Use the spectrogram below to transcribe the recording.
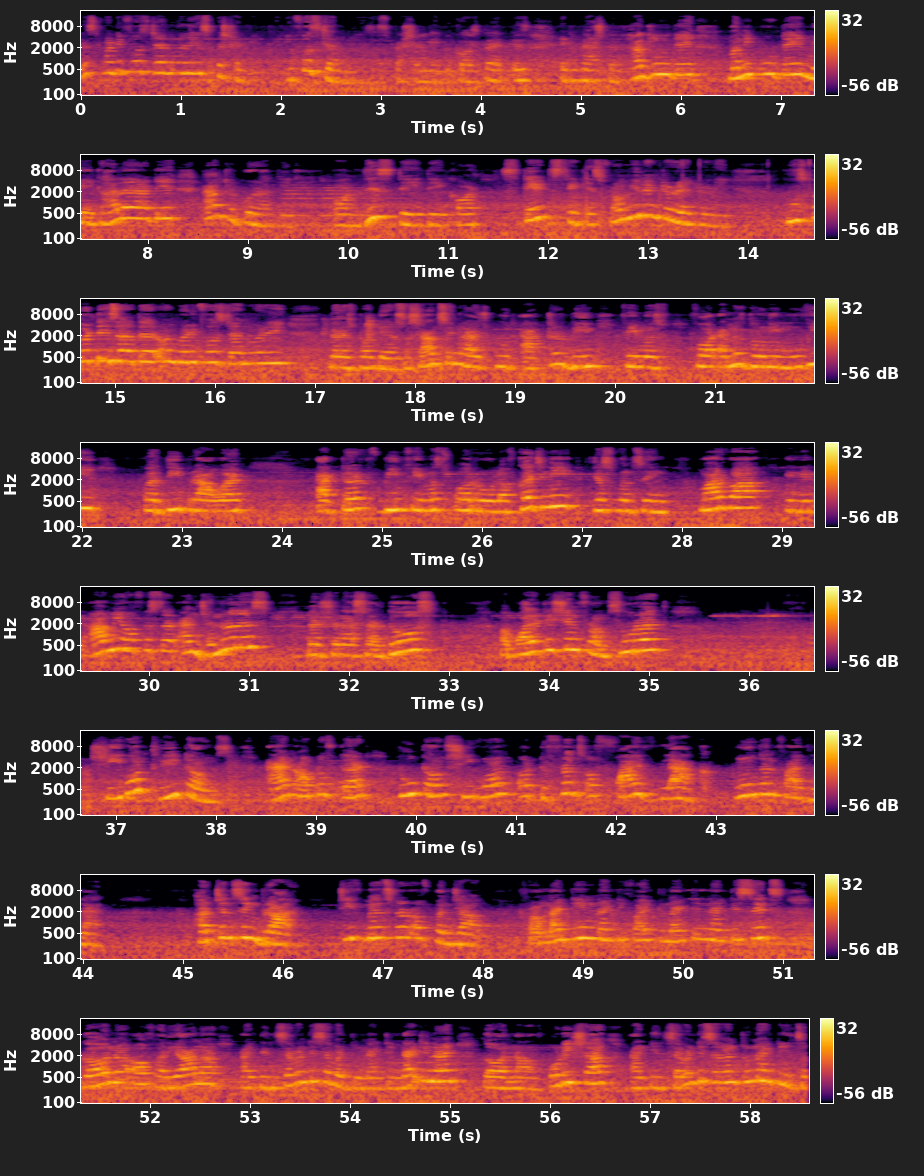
This 21st January is special day. 21st January is special day because that is International Hugging Day, Manipur Day, Meghalaya Day and Tripura Day. On this day they got state status from Union Territory. Whose birthdays are there on 21st January? There is birthday of Sushant Singh Rajput, actor being famous for MS Dhoni movie, Pradeep Rawat, actor being famous for role of Ghajini, Jaswant Singh Marwah, Indian Army officer and generalist, Darshana Jardosh, a politician from Surat. She won three terms and out of that two terms she won a difference of 5 lakh, more than 5 lakh. Harcharan Singh Brar, Chief Minister of Punjab, from 1995 to 1996, Governor of Haryana 1977 to 1999, Governor of Odisha 1977 to 1977.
